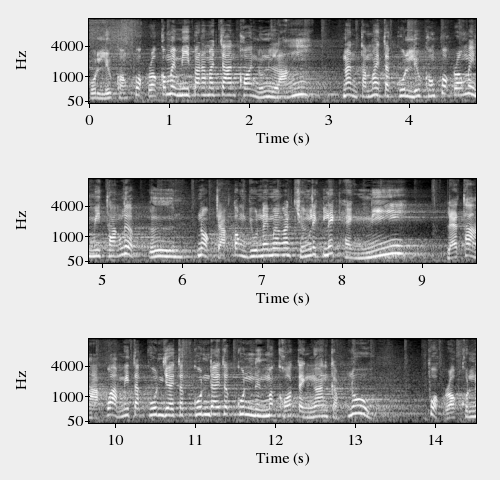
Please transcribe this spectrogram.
กูลหลิวของพวกเราก็ไม่มีปรมาจารย์คอยหนุนหลัง นั่นทำให้ตระกูลหลิวของพวกเราไม่มีทางเลือกอื่น นอกจากต้องอยู่ในเมืองอันเฉิงเล็ก ๆ แห่งนี้ และถ้าหากว่ามีตระกูลใหญ่ตระกูลใดตระกูลหนึ่งมาขอแต่งงานกับลูก พวกเราคนใน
